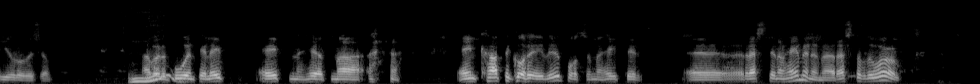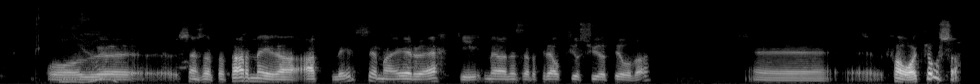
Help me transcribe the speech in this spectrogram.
í Eurovision. Það verður búin til einn, einn, hérna, einn kategóri í viðbót sem heitir e, restin af heiminum, eða rest of the world og uh, sem sagt að þar mega allir sem eru ekki meðal þessara 37 þjóða uh, fá að kjósa.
